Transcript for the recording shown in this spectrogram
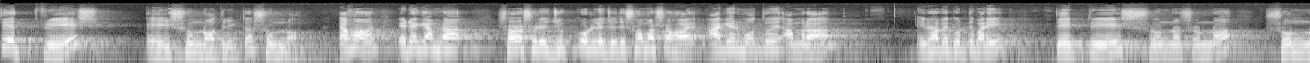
তেত্রিশ, এই শূন্য অতিরিক্ত শূন্য। এখন এটাকে আমরা সরাসরি যোগ করলে যদি সমস্যা হয়, আগের মতোই আমরা এভাবে করতে পারি, তেত্রিশ শূন্য শূন্য শূন্য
